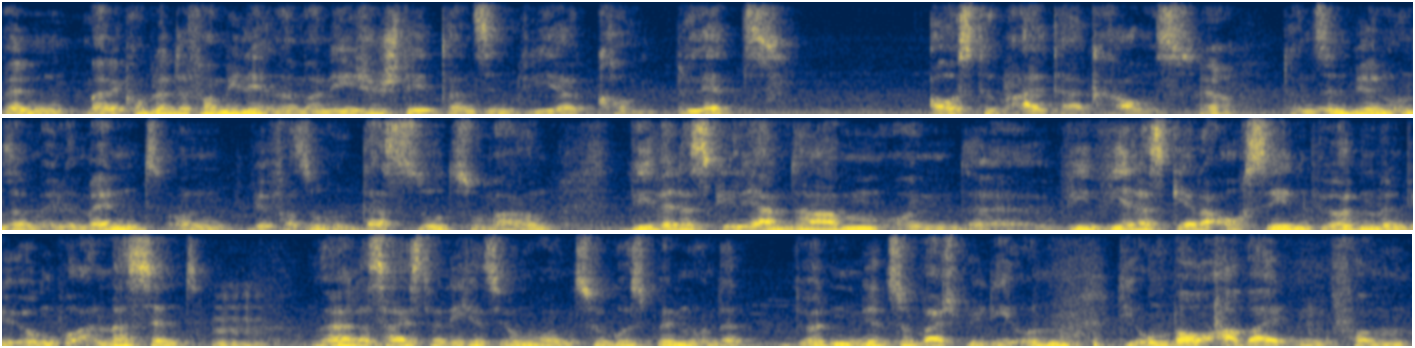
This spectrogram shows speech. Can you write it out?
Wenn meine komplette Familie in der Manege steht, dann sind wir komplett aus dem Alltag raus. ja. Dann sind wir in unserem Element und wir versuchen das so zu machen, wie wir das gelernt haben und äh, wie wir das gerne auch sehen würden, wenn wir irgendwo anders sind. Mhm. Na, das heißt, wenn ich jetzt irgendwo im Zirkus bin und dann würden mir zum Beispiel die, Un die Umbauarbeiten vom,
